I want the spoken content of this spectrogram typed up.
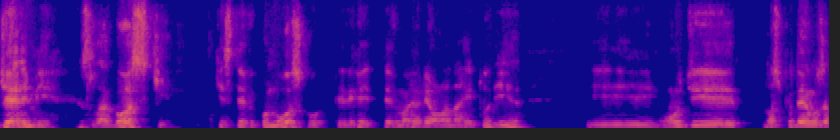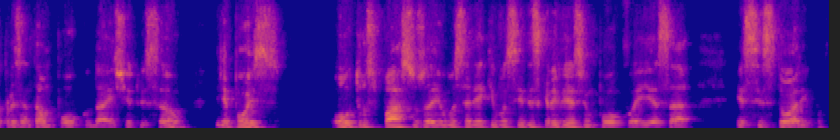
Jeremy Slagoski, que esteve conosco, teve, teve uma reunião lá na reitoria, e onde nós pudemos apresentar um pouco da instituição e depois outros passos aí eu gostaria que você descrevesse um pouco aí essa esse histórico.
